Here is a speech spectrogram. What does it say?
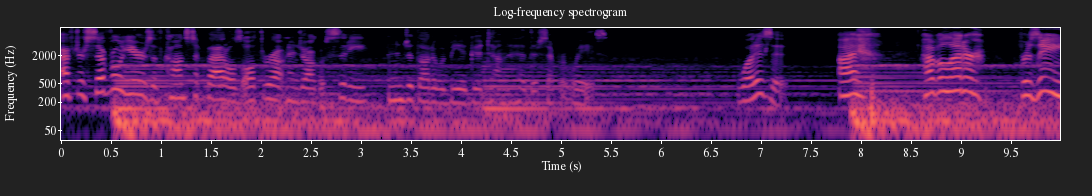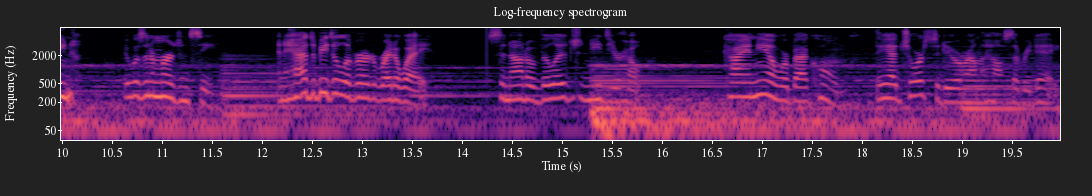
After several years of constant battles all throughout Ninjago City, the Ninja thought it would be a good time to head their separate ways. What is it? I have a letter for Zane. It was an emergency, and it had to be delivered right away. Sonato Village needs your help. Kai and Nya were back home. They had chores to do around the house every day.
